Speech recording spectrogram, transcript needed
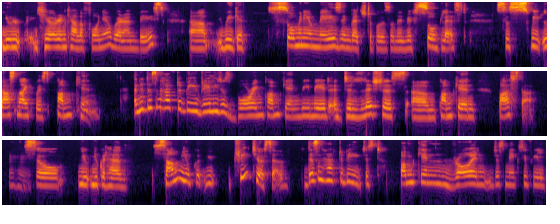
you here in California, where I'm based, uh, we get so many amazing vegetables. I mean, we're so blessed. So sweet. Last night was pumpkin, and it doesn't have to be really just boring pumpkin. We made a delicious um, pumpkin pasta. Mm-hmm. So you you could have some. You could you treat yourself. It doesn't have to be just pumpkin raw and just makes you feel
